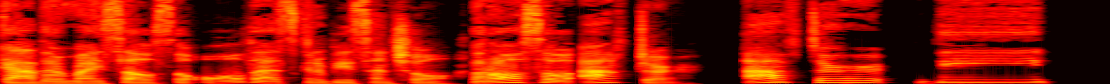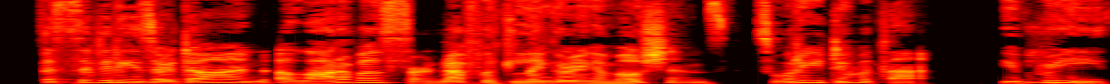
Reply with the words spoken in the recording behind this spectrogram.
gather myself. So all that's going to be essential. But also after, after the festivities are done, a lot of us are left with lingering emotions. So what do you do with that? You mm-hmm. breathe.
